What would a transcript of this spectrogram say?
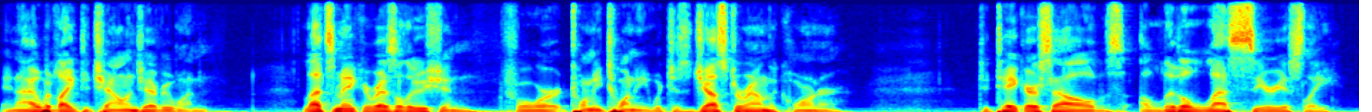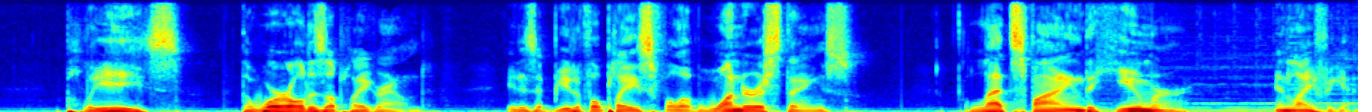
And I would like to challenge everyone. Let's make a resolution for 2020, which is just around the corner, to take ourselves a little less seriously. Please. The world is a playground. It is a beautiful place full of wondrous things. Let's find the humor in life again.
